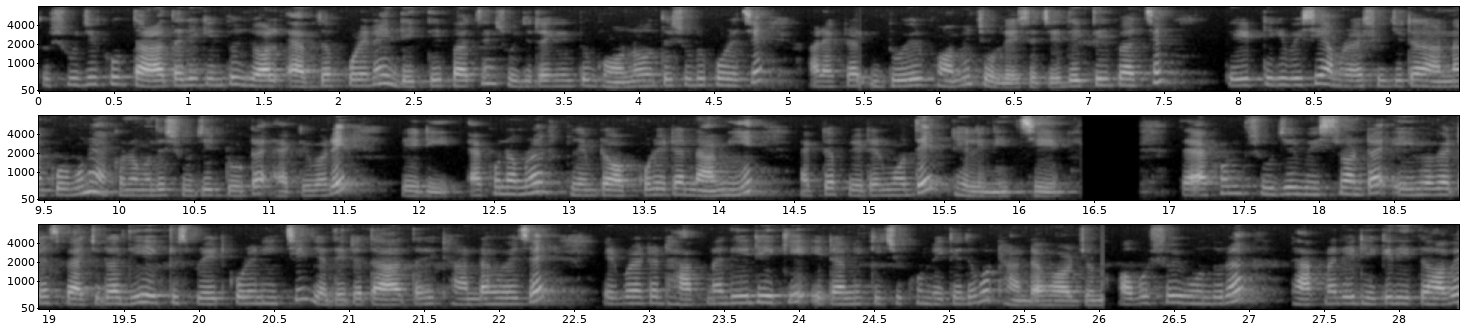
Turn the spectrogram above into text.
তো সুজি খুব তাড়াতাড়ি কিন্তু জল অ্যাবজর্ব করে নেয়। দেখতেই পাচ্ছেন সুজিটা কিন্তু ঘন হতে শুরু করেছে, আর একটা দইয়ের ফর্মে চলে এসেছে। দেখতেই পাচ্ছেন তো এর থেকে বেশি আমরা সুজিটা রান্না করব না। এখন আমাদের সুজির ডোটা একেবারে রেডি এখন আমরা ফ্লেমটা অফ করে এটা নামিয়ে একটা প্লেটের মধ্যে ঢেলে নিচ্ছি। তা এখন সুজির মিশ্রণটা এইভাবে একটা স্প্যাচুলা দিয়ে একটু স্প্রেড করে নিচ্ছি যাতে এটা তাড়াতাড়ি ঠান্ডা হয়ে যায়। এরপর একটা ঢাকনা দিয়ে ঢেকে এটা আমি কিছুক্ষণ রেখে দেবো ঠান্ডা হওয়ার জন্য। অবশ্যই বন্ধুরা ঢাকনা দিয়ে ঢেকে দিতে হবে,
